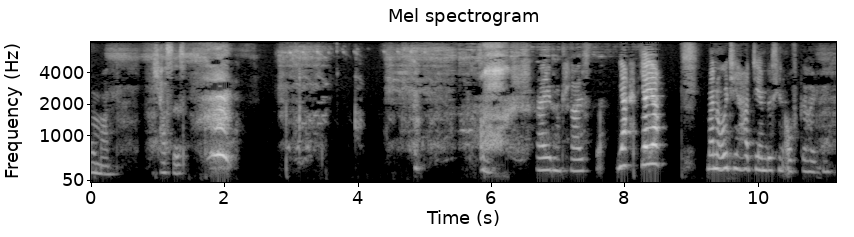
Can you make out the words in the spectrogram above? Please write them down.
Oh Mann. Ich hasse es. Oh, Scheibenkleister. Ja, ja, ja. Meine Ulti hat die ein bisschen aufgehalten.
